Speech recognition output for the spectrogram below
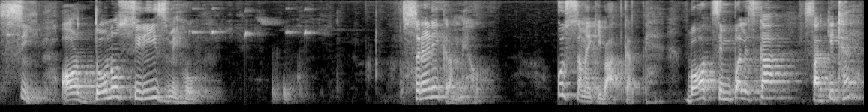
सी और दोनों सीरीज़ में हो। श्रेणी क्रम में हो। उस समय की बात करते हैं। बहुत सिंपल इसका सर्किट है।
